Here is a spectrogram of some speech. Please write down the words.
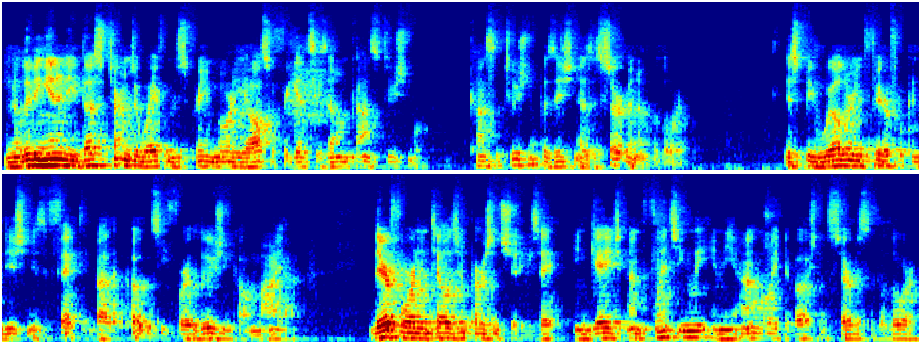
When the living entity thus turns away from the Supreme Lord, he also forgets his own constitutional, constitutional position as a servant of the Lord. This bewildering, fearful condition is affected by the potency for illusion called Maya. Therefore, an intelligent person should engage unflinchingly in the unalloyed devotional service of the Lord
